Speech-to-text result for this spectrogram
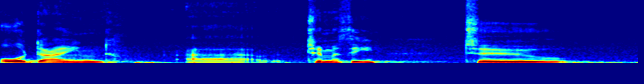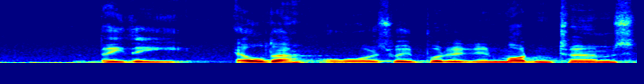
ordained uh, Timothy to be the elder, or as we put it in modern terms,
